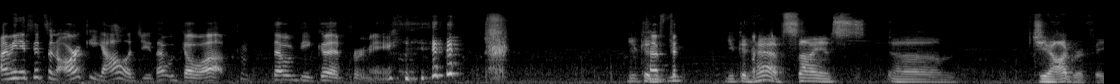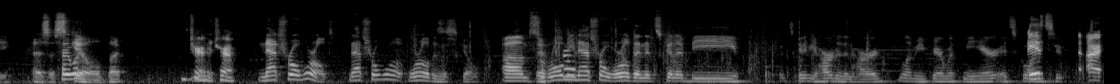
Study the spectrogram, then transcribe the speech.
I mean, if it's an archaeology, that would go up. That would be good for me. You can Have you, you can have science um, geography as a Tell you what- skill, but true, true. natural world. Natural world, world is a skill. Um, so Yeah. roll me natural world, and it's gonna be it's gonna be harder than hard. Let me bear with me here. It's going It's- to. alright,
